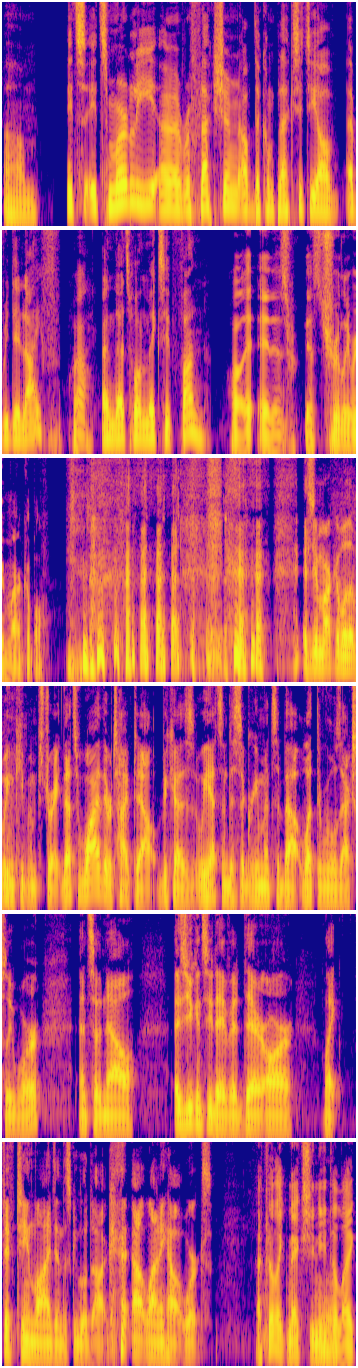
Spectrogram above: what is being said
Um, it's it's merely a reflection of the complexity of everyday life, Well, and that's what makes it fun. well, it, it is. It's truly remarkable. It's remarkable that we can keep them straight. That's why they're typed out because we had some disagreements about what the rules actually were. And so now, as you can see, David, there are like 15 lines in this Google Doc outlining how it works. I feel like next you need to like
